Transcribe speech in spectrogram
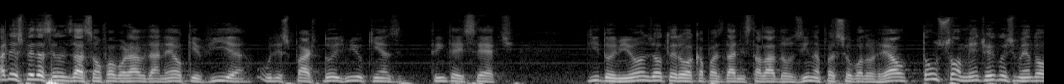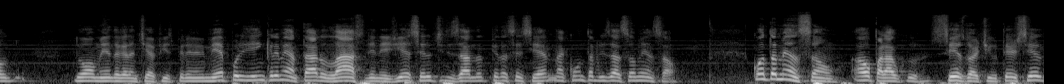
A despeito da sinalização favorável da ANEL, que via o despacho 2537 de 2011 alterou a capacidade instalada da usina para seu valor real, tão somente o reconhecimento do, aumento da garantia física pelo MME poderia incrementar o laço de energia a ser utilizado pela CCE na contabilização mensal. Quanto à menção ao parágrafo 6 do artigo 3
